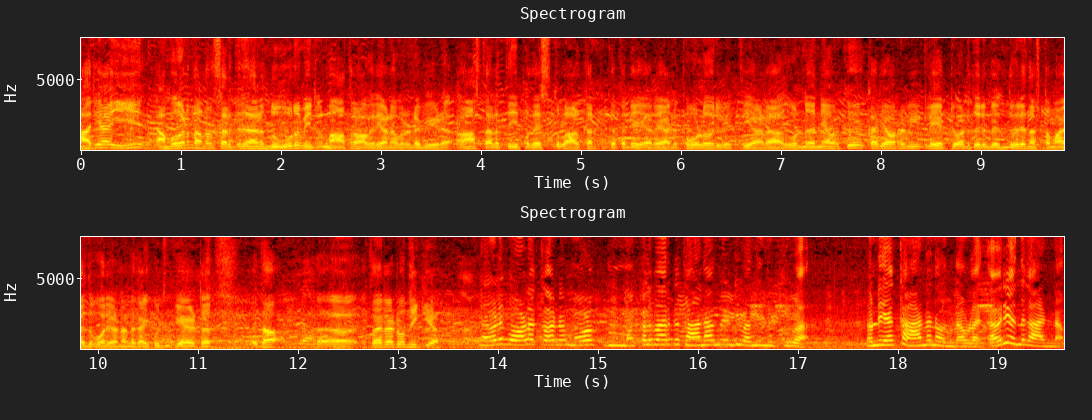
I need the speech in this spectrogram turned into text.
ആര്യ ഈ അപകടം നടന്ന സ്ഥലത്ത് ഞാൻ നൂറ് മീറ്റർ മാത്രം അകലെയാണ് അവരുടെ വീട്. ആ സ്ഥലത്ത് ഈ പ്രദേശത്തുള്ള ആൾക്കാർക്കൊക്കെ തന്നെ ഏറെ അടുപ്പമുള്ള ഒരു വ്യക്തിയാണ്. അതുകൊണ്ട് തന്നെ അവർക്ക് കാര്യം അവരുടെ വീട്ടിലെ ഏറ്റവും അടുത്തൊരു ബന്ധുവിനെ നഷ്ടമായതുപോലെയാണ്. എന്റെ കൈക്കുഞ്ചിക്കായിട്ട് ഇതാ എത്താനായിട്ട് വന്നിരിക്കുക? ഞങ്ങൾ മോളെ കാണാൻ മോൾ മക്കളുമാർക്ക് കാണാൻ വേണ്ടി വന്ന് നിൽക്കുക അതുകൊണ്ട് ഞാൻ കാണണം ഒന്ന് അവളെ. അവരെ ഒന്ന് കാണണം.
